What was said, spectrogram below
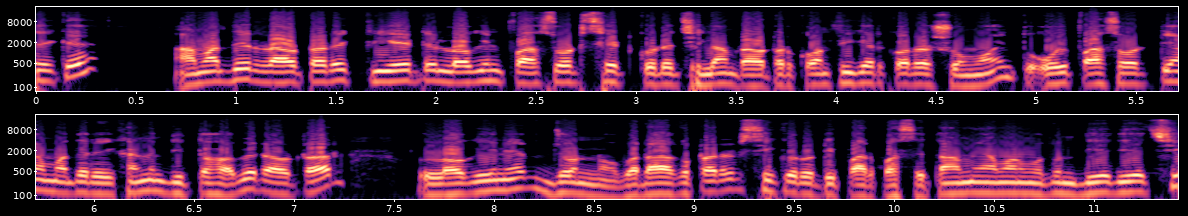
থেকে আমাদের রাউটারে ক্রিয়েটে লগ ইন পাসওয়ার্ড সেট করেছিলাম রাউটার কনফিগার করার সময়। তো ওই পাসওয়ার্ডটি আমাদের এখানে দিতে হবে রাউটার লগ ইনের জন্য বা রাউটারের সিকিউরিটি পারপাসে তা আমি আমার মতন দিয়ে দিয়েছি।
